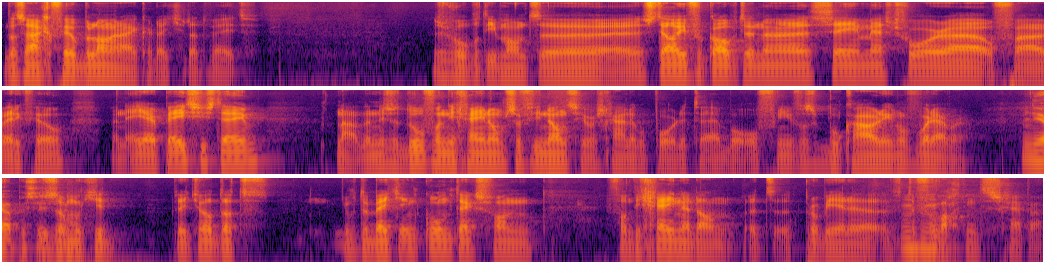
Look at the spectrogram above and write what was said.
Dat is eigenlijk veel belangrijker dat je dat weet. Dus bijvoorbeeld iemand, eh, stel je verkoopt een eh, CMS voor, eh, of weet ik veel, een ERP-systeem. Nou, dan is het doel van diegene om zijn financiën waarschijnlijk op orde te hebben. Of in ieder geval zijn boekhouding of whatever. Ja, precies. Dus dan moet je, weet je wel, dat, je moet een beetje in context van, van diegene dan het, het proberen de Mhm. verwachting te scheppen.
